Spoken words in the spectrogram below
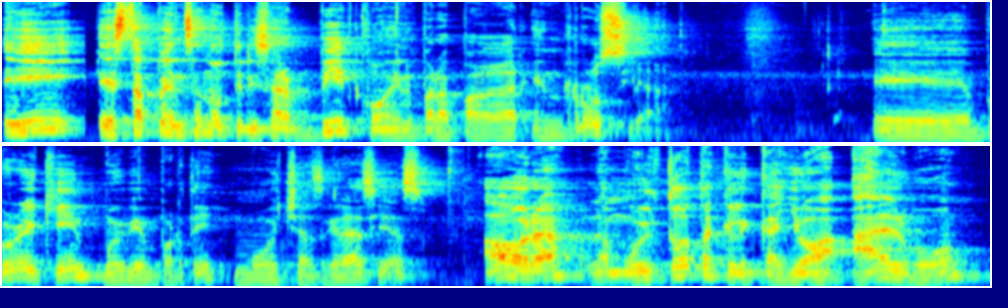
Y está pensando utilizar Bitcoin para pagar en Rusia. Eh, Burger King, muy bien por ti, muchas gracias. Ahora, la multota que le cayó a Albo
